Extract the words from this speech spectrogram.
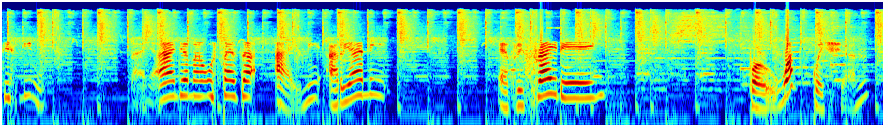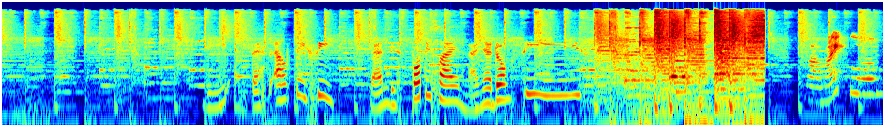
Sis bingung Tanya aja sama Ustazah Aini Aryani. Every Friday For one question di MTSL TV dan di Spotify Nanya Dong Sis. Assalamualaikum.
